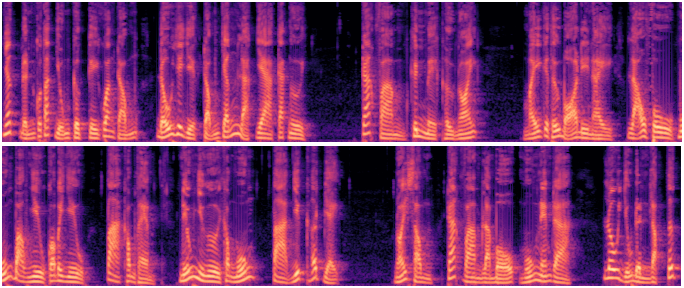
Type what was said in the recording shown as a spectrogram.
Nhất định có tác dụng cực kỳ quan trọng đối với việc trọng chấn lạc gia các ngươi. Trác Phàm khinh miệt hừ nói, mấy cái thứ bỏ đi này, lão phu muốn bao nhiêu có bấy nhiêu, ta không thèm, nếu như người không muốn, ta dứt hết vậy. Nói xong, Trác Phàm làm bộ muốn ném ra, Lôi Vũ Đình lập tức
